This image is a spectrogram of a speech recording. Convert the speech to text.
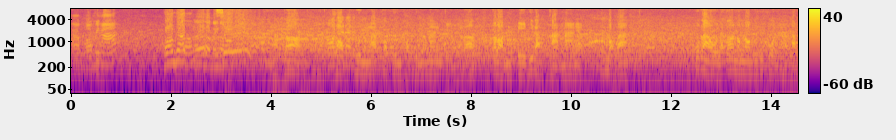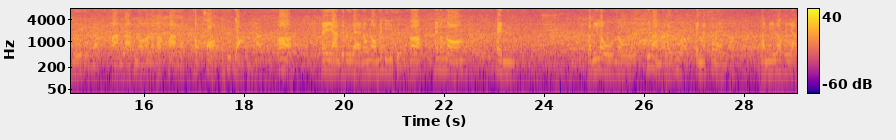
โอเคอ่าพร้อมไหมคะพร้อมครับเออไม่บอก so ready ครับก็ขอบคุณครับขอบคุณขอบคุณมากๆจริงๆแล้วก็ตลอดหนึ่งปีที่แบบผ่านมาเนี่ยต้องบอกว่า พวกเราแล้วก็น้องๆทุกๆคนนะครับรับรู้ถึงแบบความรักเนาะแล้วก็ความแบบซัพพอร์ตทุกๆอย่างนะครับก็พยายามจะดูแลน้องๆให้ดีที่สุด แล้วก็ให้น้องๆเป็น วันนี้เราเราที่ผ่านมาเราพูดว่าเป็นนักแสดงเนาะ วันนี้เราพยายาม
